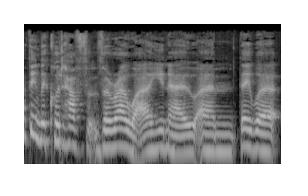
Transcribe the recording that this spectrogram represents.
I think they could have Varroa, you know, um, they were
